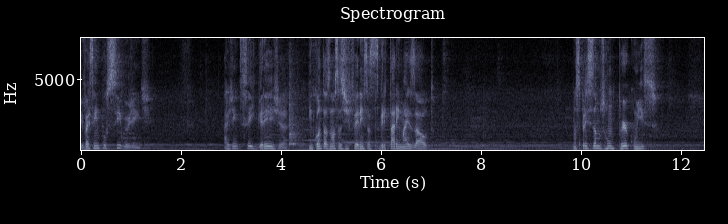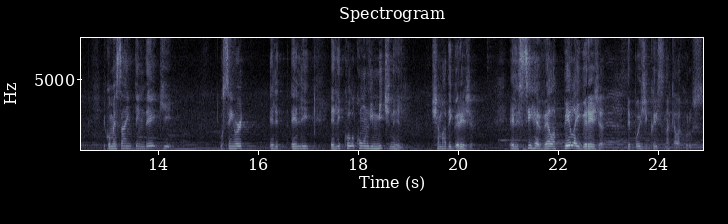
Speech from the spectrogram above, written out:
E vai ser impossível, gente, a gente ser igreja enquanto as nossas diferenças gritarem mais alto. Nós precisamos romper com isso e começar a entender que o Senhor ele ele ele colocou um limite nele, chamado igreja. Ele se revela pela igreja depois de Cristo naquela cruz.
